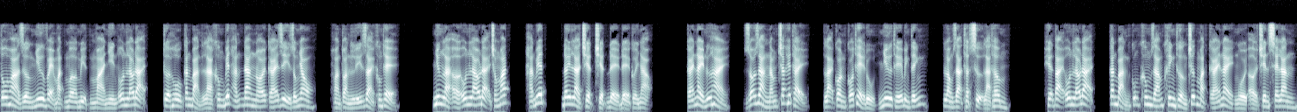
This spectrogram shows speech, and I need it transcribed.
Tô Hỏa dường như vẻ mặt mờ mịt mà nhìn ôn lão đại, tựa hồ căn bản là không biết hắn đang nói cái gì giống nhau, hoàn toàn lý giải không thể. Nhưng là ở ôn lão đại trong mắt, hắn biết, đây là triệt triệt để để cười nhạo. Cái này nữ hài, rõ ràng nắm chắc hết thảy, lại còn có thể đủ như thế bình tĩnh, lòng dạ thật sự là thâm. Hiện tại ôn lão đại, căn bản cũng không dám khinh thường trước mặt cái này ngồi ở trên xe lăn,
